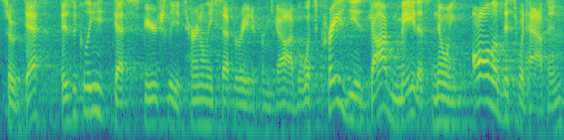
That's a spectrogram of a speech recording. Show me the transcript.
So, death physically, death spiritually, eternally separated from God. But what's crazy is God made us knowing all of this would happen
